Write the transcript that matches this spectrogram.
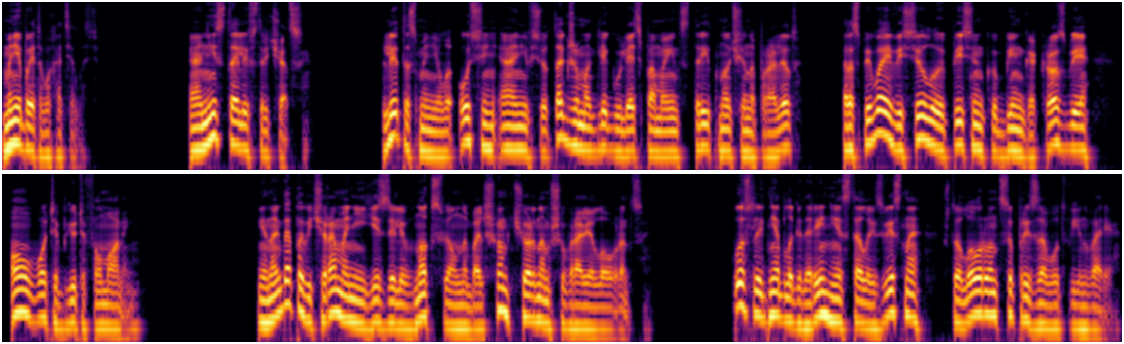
мне бы этого хотелось». Они стали встречаться. Лето сменило осень, а они все так же могли гулять по Мейн-стрит ночи напролёт, распевая веселую песенку Бинга Кросби «Oh, what a beautiful morning». Иногда по вечерам они ездили в Ноксвилл на большом черном «Шевроле Лоуренса». После Дня Благодарения стало известно, что Лоуренса призовут в январе.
